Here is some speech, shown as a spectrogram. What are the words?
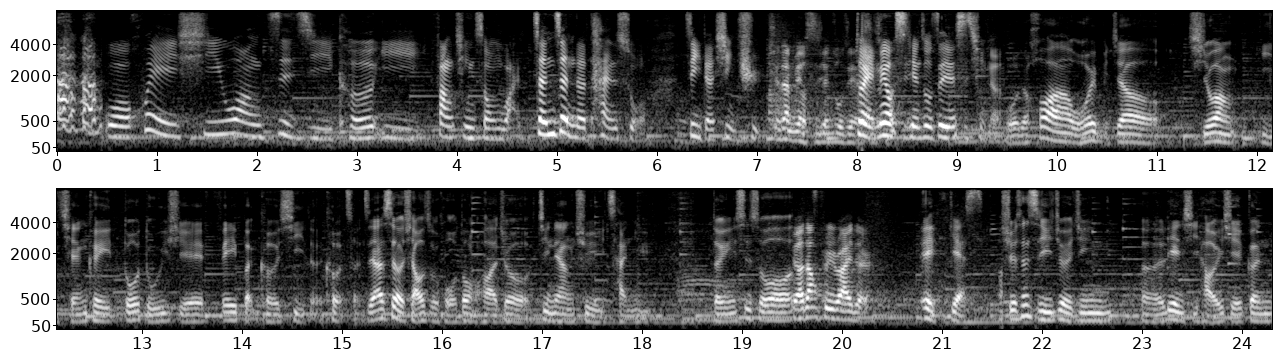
我会希望自己可以放轻松玩，真正的探索自己的兴趣。现在没有时间做这件事对，没有时间做这件事情了。我的话，我会比较希望以前可以多读一些非本科系的课程，只要是有小组活动的话，就尽量去参与。等于是说，不要当 free rider。哎、y e s 学生时期就已经呃练习好一些跟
